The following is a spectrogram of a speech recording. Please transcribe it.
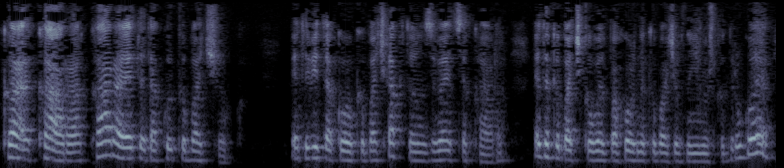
Кара. Кара это такой кабачок. Это вид такого кабачка, который называется кара. Это кабачковый, он похож на кабачок, но немножко другое.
